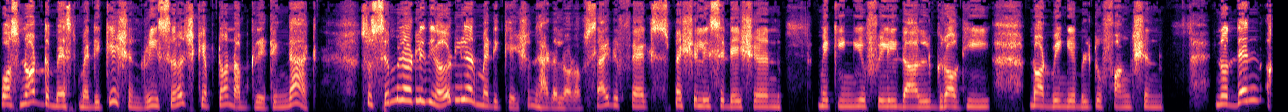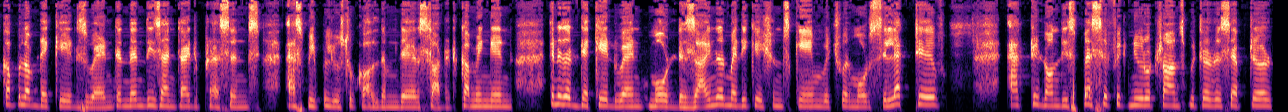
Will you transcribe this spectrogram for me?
was not the best medication. Research kept on upgrading that. So similarly, the earlier medications had a lot of side effects, especially sedation, making you feel dull, groggy, not being able to function. You know, then a couple of decades went and then these antidepressants, as people used to call them there, started coming in. Another decade went, more designer medications came, which were more selective, acted on the specific neurotransmitter receptor,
